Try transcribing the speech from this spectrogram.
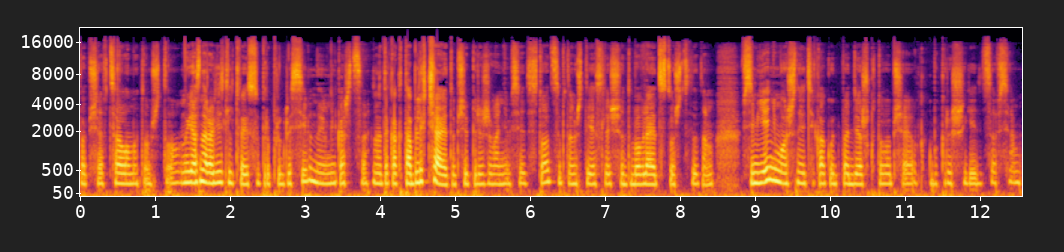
вообще в целом о том, что... Ну, я знаю, родители твои супер прогрессивные, мне кажется, ну, это как-то облегчает вообще переживание всей этой ситуации, потому что если еще добавляется то, что ты там в семье не можешь найти какую-то поддержку, то вообще как бы крыша едет совсем.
